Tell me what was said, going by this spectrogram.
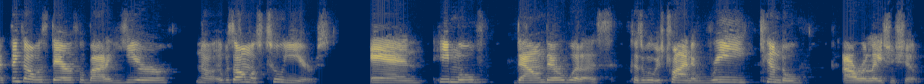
I think I was there for about a year. No, it was almost two years. And he moved down there with us because we was trying to rekindle our relationship.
